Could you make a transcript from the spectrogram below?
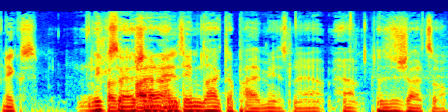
Nix. Nix, Also er ist halt an dem Tag der Palmesel, ja. ja. Das ist halt so.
